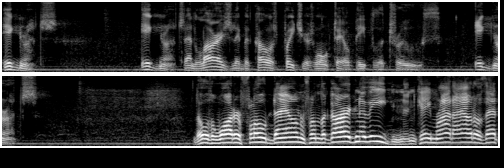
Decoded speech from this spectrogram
Ignorance ignorance, and largely because preachers won't tell people the truth. Ignorance. Though the water flowed down from the Garden of Eden and came right out of that,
